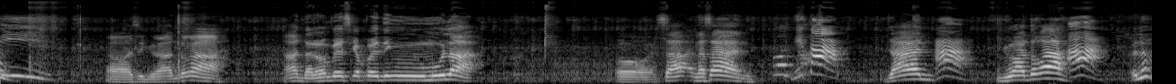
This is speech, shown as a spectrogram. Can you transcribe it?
50? Ah, sigurado ka. Ah, dalawang beses ka pwedeng umula. Oh, sa, nasaan? Dito. Diyan. Ah. Sigurado ka. Ah. Ala,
